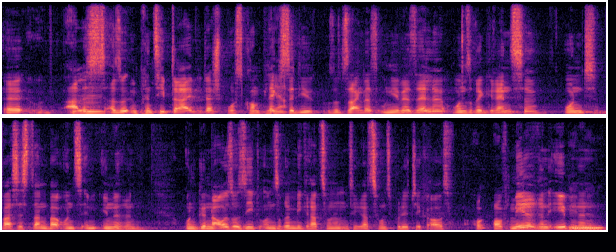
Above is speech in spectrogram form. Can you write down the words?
äh, alles, mhm. also im Prinzip drei Widerspruchskomplexe, ja. die sozusagen das Universelle, unsere Grenze und was ist dann bei uns im Inneren. Und genauso sieht unsere Migration- und Integrationspolitik aus. Auf mehreren Ebenen mhm.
